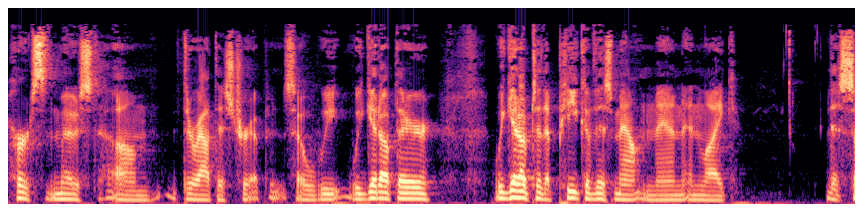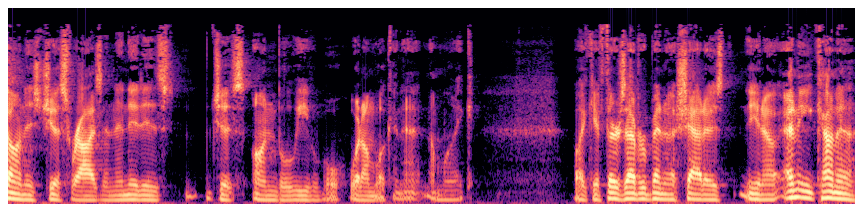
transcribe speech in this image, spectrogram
hurts the most um, throughout this trip. So we we get up there, we get up to the peak of this mountain, man, and like the sun is just rising, and it is just unbelievable what I'm looking at. I'm like, like if there's ever been a shadows, you know, any kind of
